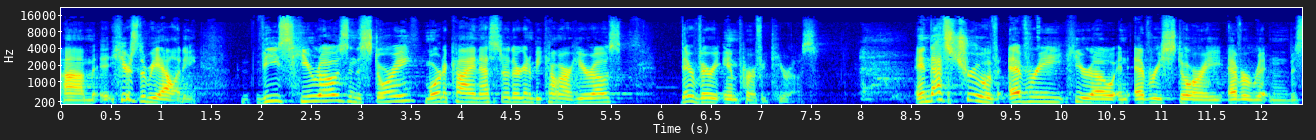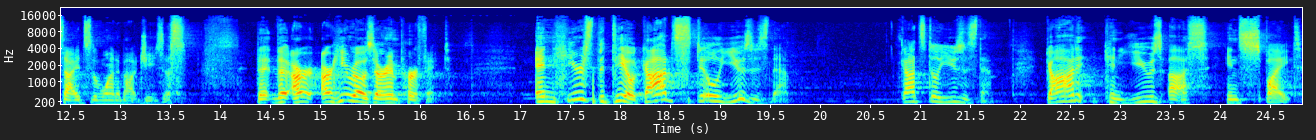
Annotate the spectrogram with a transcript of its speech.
Um, here's the reality these heroes in the story, Mordecai and Esther, they're going to become our heroes. They're very imperfect heroes. And that's true of every hero in every story ever written besides the one about Jesus. The, the, our, our heroes are imperfect. And here's the deal God still uses them. God still uses them. God can use us in spite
